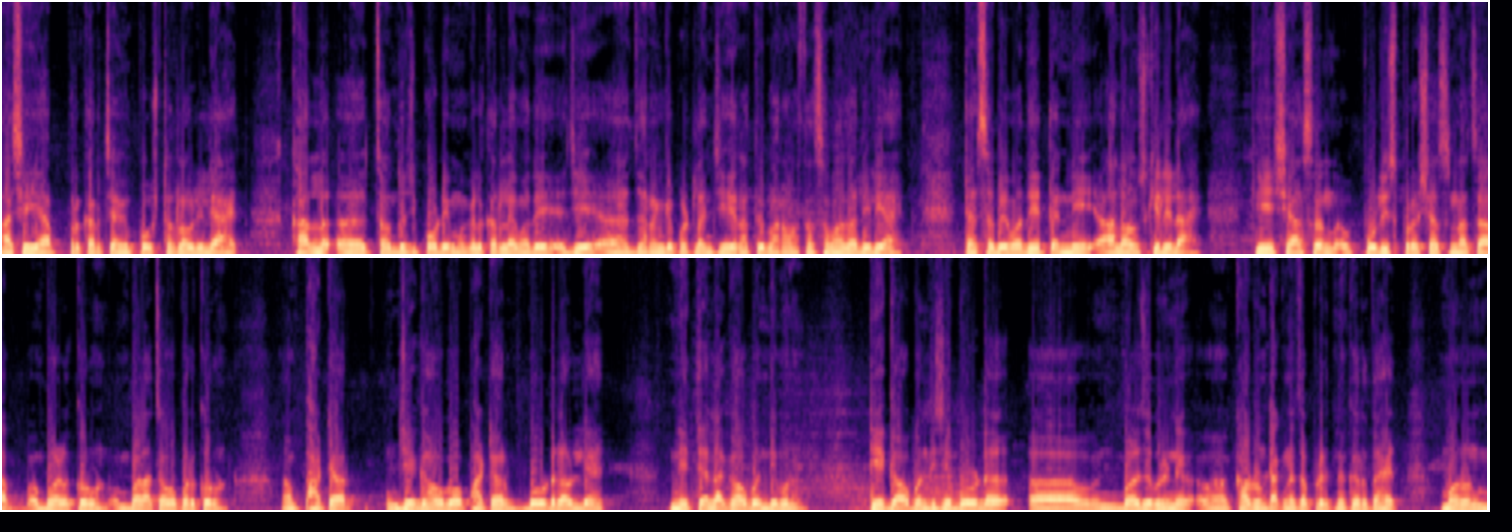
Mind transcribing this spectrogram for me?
असे या प्रकारचे आम्ही पोस्टर लावलेले आहेत. काल चांदोजी पावडे मंगलकर्ल्यामध्ये जे अ, जरांगे पाटलांची रात्री बारा वाजता सभा झालेली आहे. त्या सभेमध्ये त्यांनी अनाऊन्स केलेलं आहे की शासन पोलीस प्रशासनाचा बळ करून बळाचा वापर करून फाट्यावर जे गावगाव फाट्यावर बोर्ड लावलेले आहेत नेत्याला गावबंदी म्हणून. ते गावबंदीचे बोर्ड बळजबरीने काढून टाकण्याचा प्रयत्न करत आहेत. म्हणून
